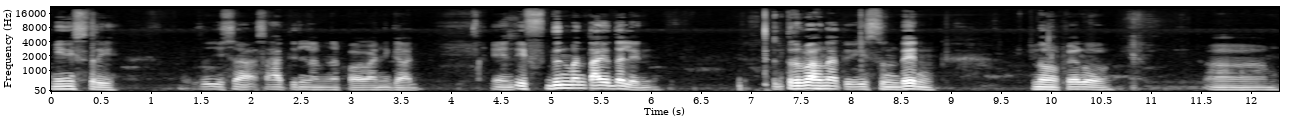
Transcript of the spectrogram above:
ministry sa, sa atin lang na pawa ni God. And if dun man tayo dalin, ang trabaho natin is sundin. No, pero um,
